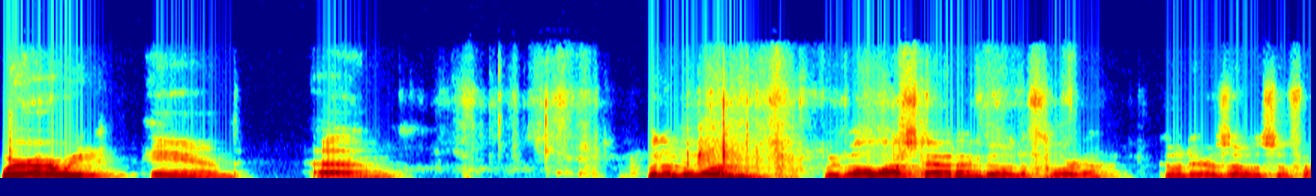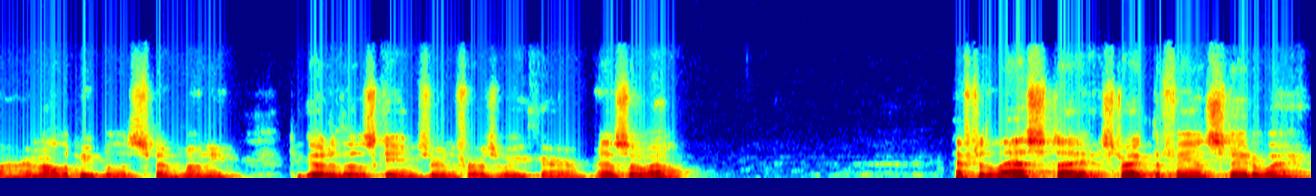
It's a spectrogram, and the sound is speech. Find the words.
where are we? And, um, well, number one, we've all lost out on going to Florida, going to Arizona so far, and all the people that spent money to go to those games during the first week are SOL. After the last sti- strike, the fans stayed away.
